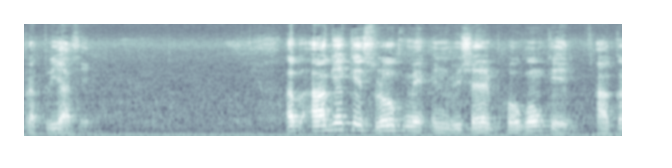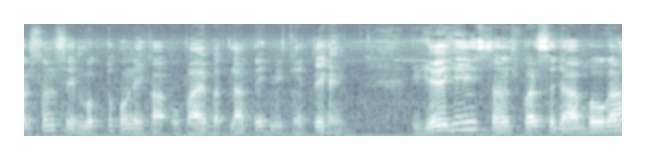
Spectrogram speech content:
प्रक्रिया से। अब आगे के श्लोक में इन विषय भोगों के आकर्षण से मुक्त होने का उपाय बतलाते हुए कहते हैं, ये ही संस्पर्श जाब होगा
